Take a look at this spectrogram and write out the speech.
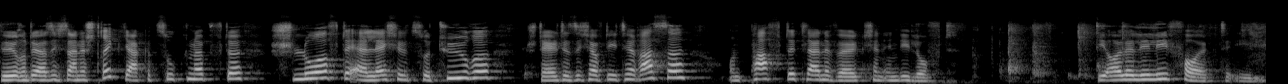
Während er sich seine Strickjacke zuknöpfte, schlurfte er lächelnd zur Türe, stellte sich auf die Terrasse und paffte kleine Wölkchen in die Luft. Die olle Lilli folgte ihm.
